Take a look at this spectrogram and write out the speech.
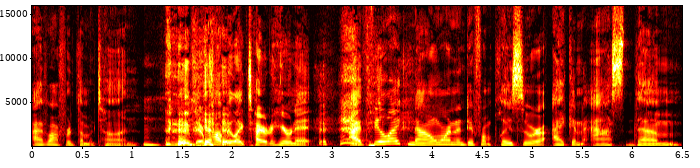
I've offered them a ton. Mm-hmm. They're probably like tired of hearing it. I feel like now we're in a different place where I can ask them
